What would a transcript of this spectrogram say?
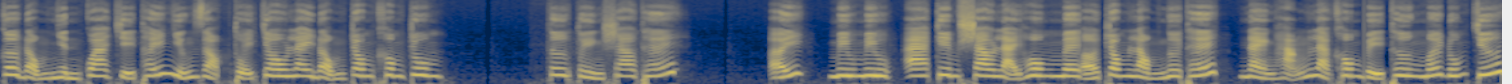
Cơ động nhìn qua chỉ thấy những giọt thủy châu lay động trong không trung. Tư Tuyền sao thế? Ấy, miu miu, A Kim sao lại hôn mê ở trong lòng ngươi thế? Nàng hẳn là không bị thương mới đúng chứ?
